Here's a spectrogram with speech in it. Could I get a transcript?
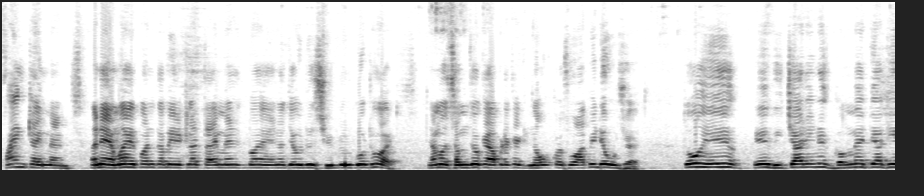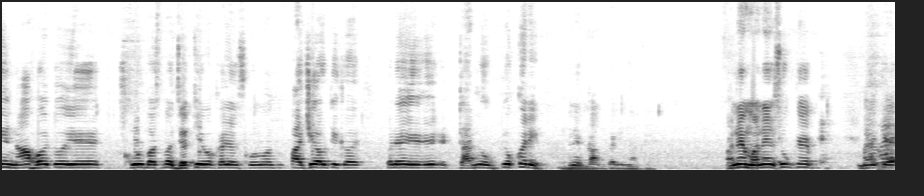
ફાઇન ટાઈમ મેનેજ અને એમાંય પણ તમે એટલા ટાઈમ મેનેજમાં એના જેવું શેડ્યુલ ગોઠવાય, એમાં સમજો કે આપણે કંઈક નવું કશું આપી દેવું છે. તો એ એ વિચારીને ગમે ત્યાંથી એ ના હોય તો એ સ્કૂલ બસમાં જતી વખતે સ્કૂલમાં પાછી આવતી કરે પણ એ ટાઈમનો ઉપયોગ કરી અને કામ કરી નાખે. અને મને શું કે મેં કે,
